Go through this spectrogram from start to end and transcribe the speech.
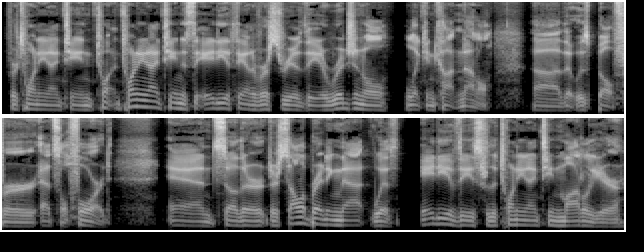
for 2019, tw- 2019 is the 80th anniversary of the original Lincoln Continental uh, that was built for Edsel Ford. And so they're they're celebrating that with 80 of these for the 2019 model year.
